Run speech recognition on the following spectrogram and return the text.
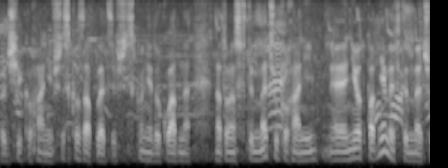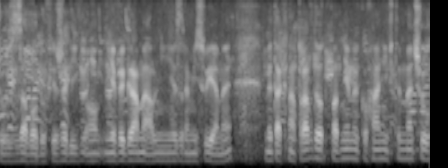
To dzisiaj, kochani, wszystko za plecy, wszystko niedokładne. Natomiast w tym meczu, kochani, e, nie odpadniemy w tym meczu z zawodów, jeżeli go nie wygramy, ale nie zremisujemy. My tak naprawdę odpadniemy, kochani, w tym meczu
